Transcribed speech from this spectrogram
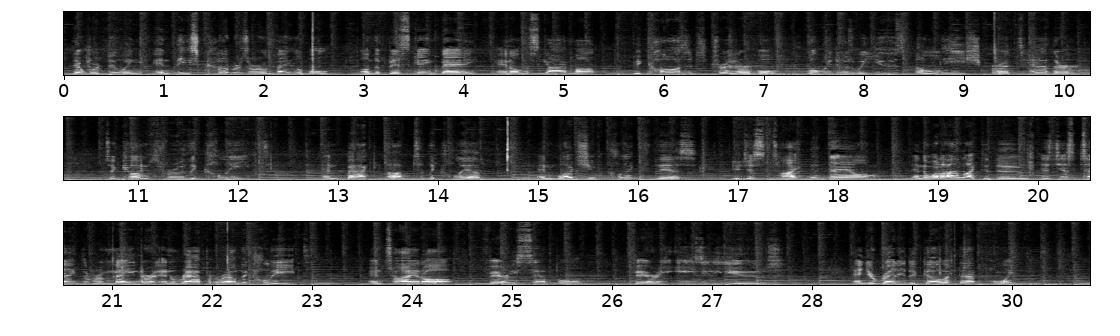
that we're doing, and these covers are available on the Biscayne Bay and on the Sky model. Because it's trailerable, what we do is we use a leash or a tether to come through the cleat and back up to the clip. And once you've clicked this, you just tighten it down. And then what I like to do is just take the remainder and wrap it around the cleat and tie it off. Very simple, very easy to use, and you're ready to go at that point.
